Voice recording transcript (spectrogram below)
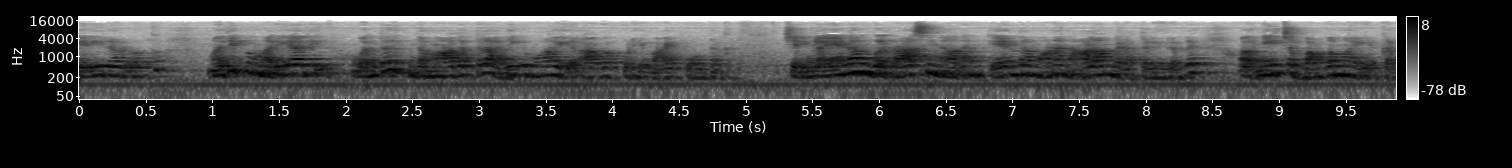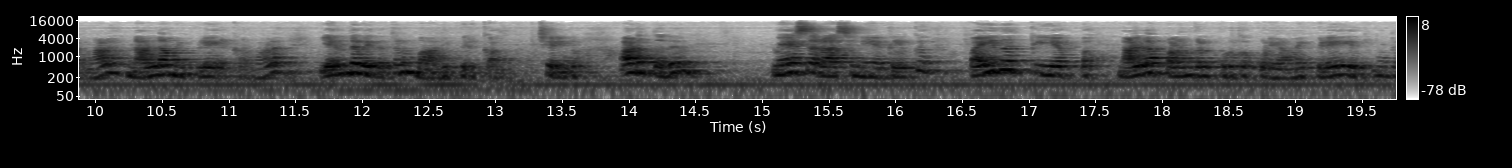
தெரியற அளவுக்கு மதிப்பு மரியாதை வந்து இந்த மாதத்துல அதிகமாக ஆகக்கூடிய வாய்ப்பு உண்டுங்க சரிங்களா? ஏன்னா உங்கள் ராசிநாதன் கேந்திரமான நாலாம் இடத்துல இருந்து அவர் நீச்ச பங்கமா இருக்கிறதுனால நல்ல அமைப்பிலே இருக்கிறதுனால எந்த விதத்திலும் பாதிப்பு இருக்காது. சரிங்களா? அடுத்தது மேச ராசி நேர்களுக்கு வயதிற்கு ஏற்ப நல்ல பலன்கள் கொடுக்கக்கூடிய அமைப்பிலே இந்த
